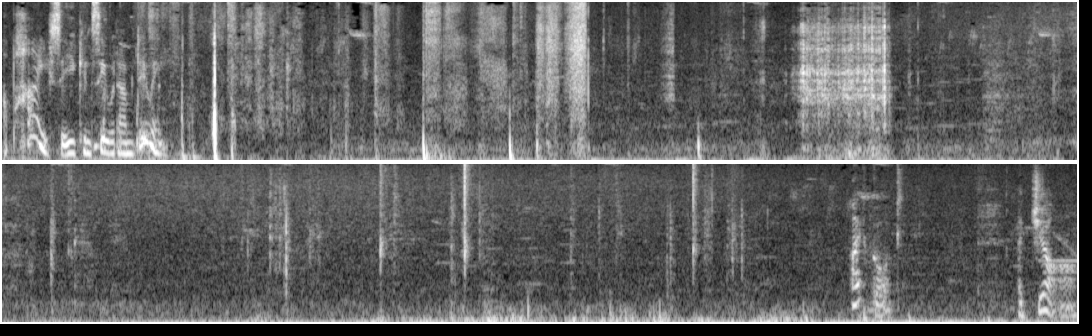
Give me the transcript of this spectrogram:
up high so you can see what I'm doing. I've got a jar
